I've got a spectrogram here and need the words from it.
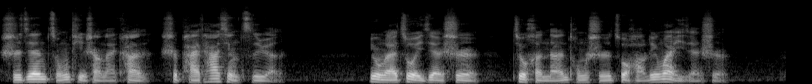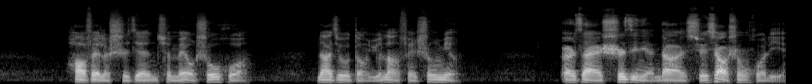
时间总体上来看是排他性资源，用来做一件事。就很难同时做好另外一件事。耗费了时间却没有收获，那就等于浪费生命。而在十几年的学校生活里，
